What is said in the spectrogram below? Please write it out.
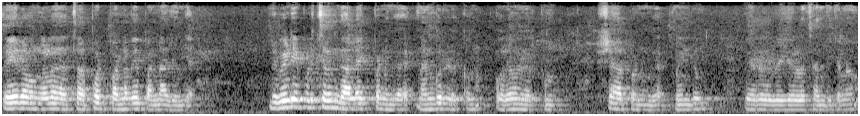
செய்கிறவங்களை சப்போர்ட் பண்ணவே பண்ணாதீங்க. இந்த வீடியோ பிடிச்சிருந்தா லைக் பண்ணுங்கள் நண்பர்களுக்கும் உறவினருக்கும் ஷேர் பண்ணுங்கள் மீண்டும் வேறொரு வீடியோவில் சந்திக்கலாம்.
